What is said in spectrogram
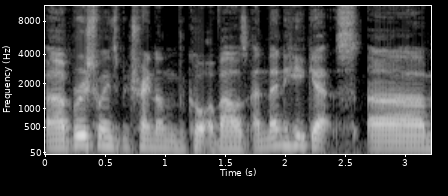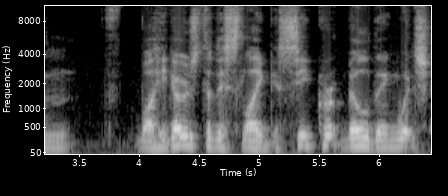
uh, Bruce Wayne's been trained under the Court of Owls, and then he gets um, well, he goes to this like secret building, which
